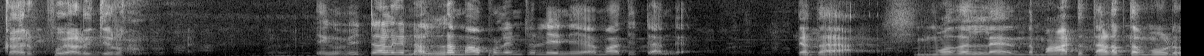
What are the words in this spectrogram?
கருப்பு அழிஞ்சிரும். எங்க வீட்டாளுக்கு நல்ல மாப்பிள்ளைன்னு சொல்லி என்னை ஏமாத்திட்டாங்க. ஏத்தா முதல்ல இந்த மாட்டு தடத்தை மூடு.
